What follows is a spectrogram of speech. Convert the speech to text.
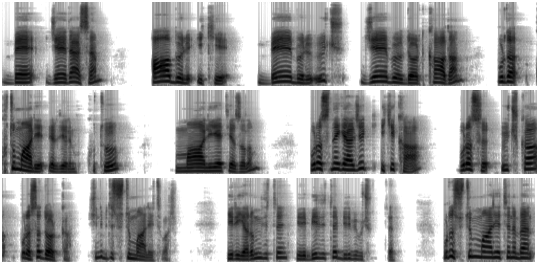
B, C dersem A bölü 2, B bölü 3, C bölü 4 K'dan burada kutu maliyetleri diyelim. Kutu maliyet yazalım. Burası ne gelecek? 2K. Burası 3K. Burası 4K. Şimdi bir de sütün maliyeti var. Biri yarım litre, biri 1 litre, biri 1,5 litre. Burada sütün maliyetine ben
